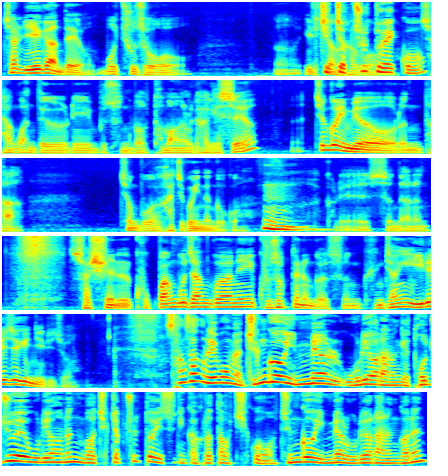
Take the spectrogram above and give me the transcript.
잘 이해가 안 돼요. 뭐 주소 어, 일정하고 직접 출두했고 장관들이 무슨 뭐 도망을 가겠어요? 증거인멸은 다 정부가 가지고 있는 거고. 음. 그래서 나는 사실 국방부 장관이 구속되는 것은 굉장히 이례적인 일이죠. 상상을 해보면 증거인멸 우려라는 게 도주의 우려는 뭐 직접 출두했으니까 그렇다고 치고 증거인멸 우려라는 거는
